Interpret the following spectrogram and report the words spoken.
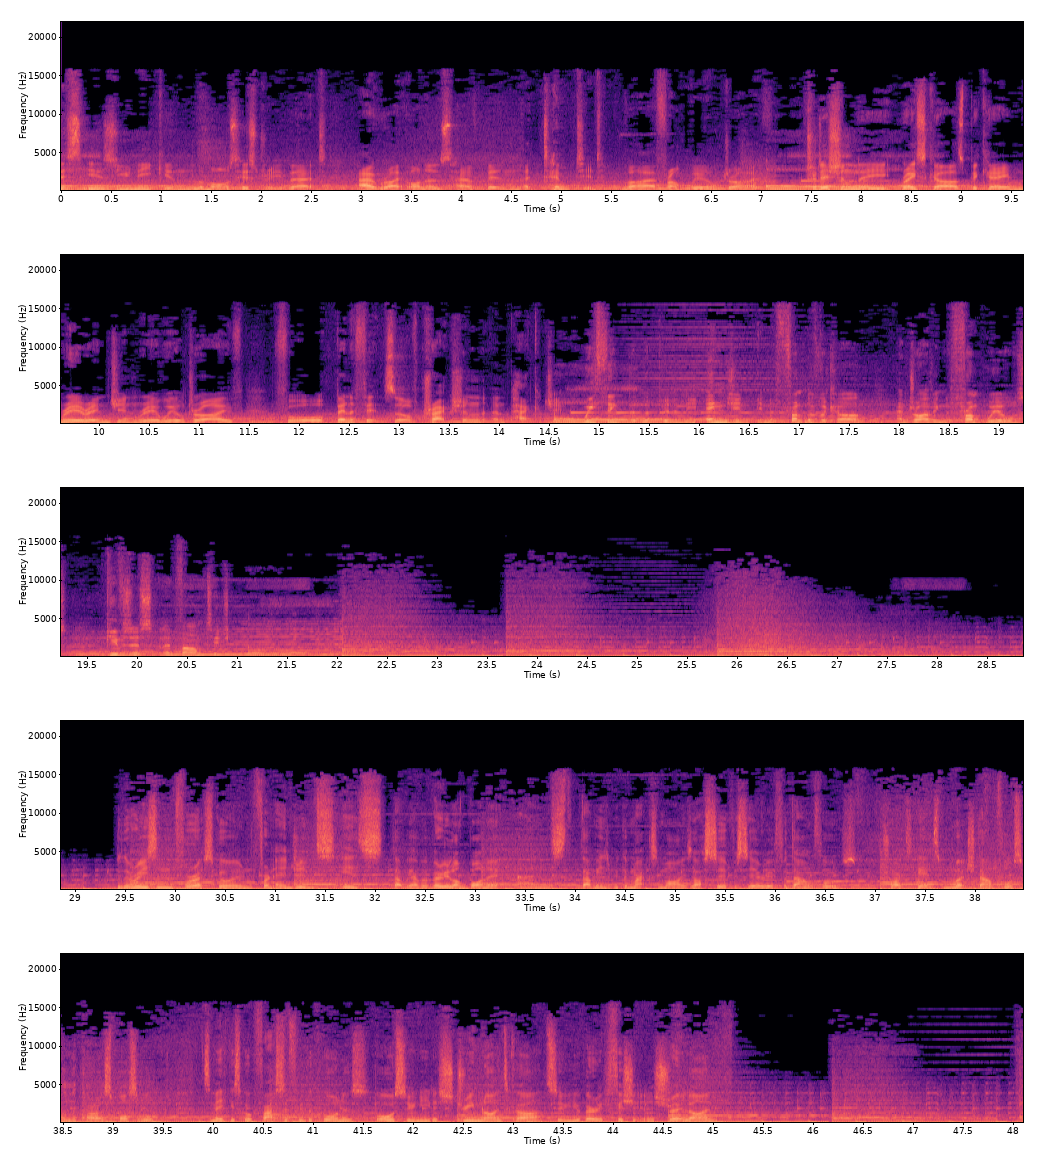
This is unique in Le Mans history that outright honours have been attempted via front-wheel drive. Traditionally, race cars became rear-engine, rear-wheel drive for benefits of traction and packaging. We think that the putting the engine in the front of the car and driving the front wheels gives us an advantage. The reason for us going front engines is that we have a very long bonnet and that means we can maximise our surface area for downforce. Try to get as much downforce on the car as possible to make us go faster through the corners, but also you need a streamlined car so you're very efficient in a straight line.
